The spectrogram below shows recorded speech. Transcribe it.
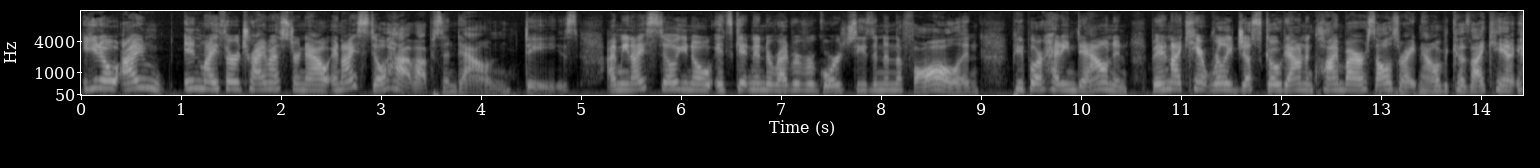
you know, I'm in my third trimester now, and I still have ups and down days. I mean, I still, you know, it's getting into Red River Gorge season in the fall, and people are heading down. And Ben and I can't really just go down and climb by ourselves right now because I can't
